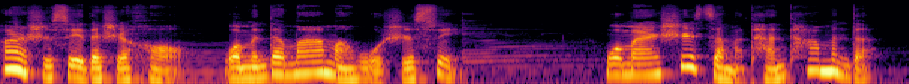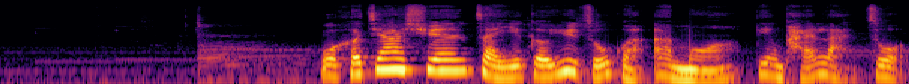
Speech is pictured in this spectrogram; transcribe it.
二十岁的时候，我们的妈妈五十岁。我们是怎么谈他们的？我和嘉轩在一个玉足馆按摩，并排懒坐，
